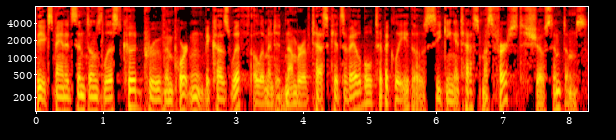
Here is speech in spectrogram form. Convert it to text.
The expanded symptoms list could prove important because, with a limited number of test kits available, typically those seeking a test must first show symptoms.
